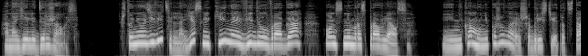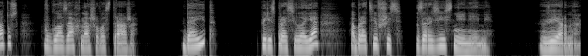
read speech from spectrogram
она еле держалась. Что неудивительно, если Кине видел врага, он с ним расправлялся. И никому не пожелаешь обрести этот статус в глазах нашего стража. «Даид?» — переспросила я, обратившись за разъяснениями. «Верно».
